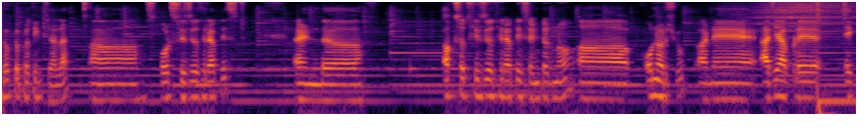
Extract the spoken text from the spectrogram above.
Doctor Pratik Zala sports physiotherapist and Akshat physiotherapy સેન્ટરનો ઓનર છું. અને આજે આપણે એક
